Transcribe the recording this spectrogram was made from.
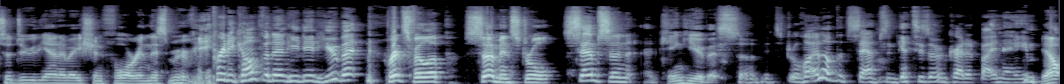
to do the animation for in this movie? pretty confident he did hubert Prince Philip, Sir Minstrel, Samson, and King Hubert. Sir minstrel i love that samson gets his own credit by name Yep.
